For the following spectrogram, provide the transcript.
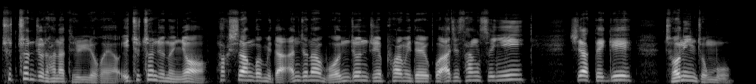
추천주를 하나 드리려고 해요. 이 추천주는요, 확실한 겁니다. 안전한 원전주에 포함이 되어 있고, 아직 상승이 시작되기 전인 종목.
